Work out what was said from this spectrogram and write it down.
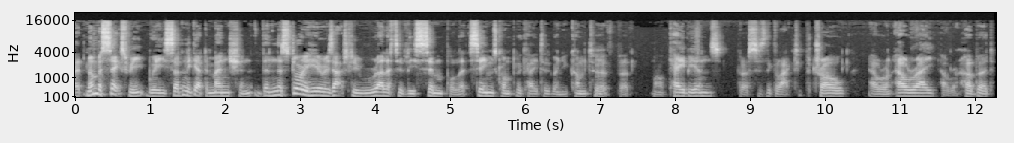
at number six, we, we suddenly get to mention, then the story here is actually relatively simple. It seems complicated when you come to mm. it, but Marcabians versus the Galactic Patrol, Elron Elray, L. Ron Hubbard,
